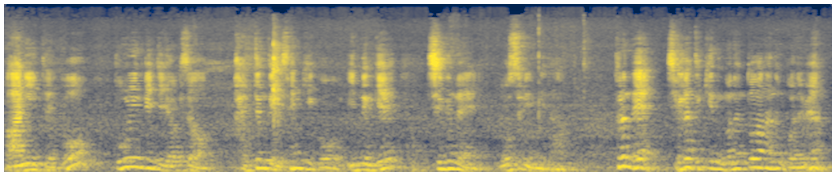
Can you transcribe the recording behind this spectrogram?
많이 되고 부모님들이 이제 여기서 갈등들이 생기고 있는 게 지금의 모습입니다. 그런데 제가 느끼는 거는 또 하나는 뭐냐면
